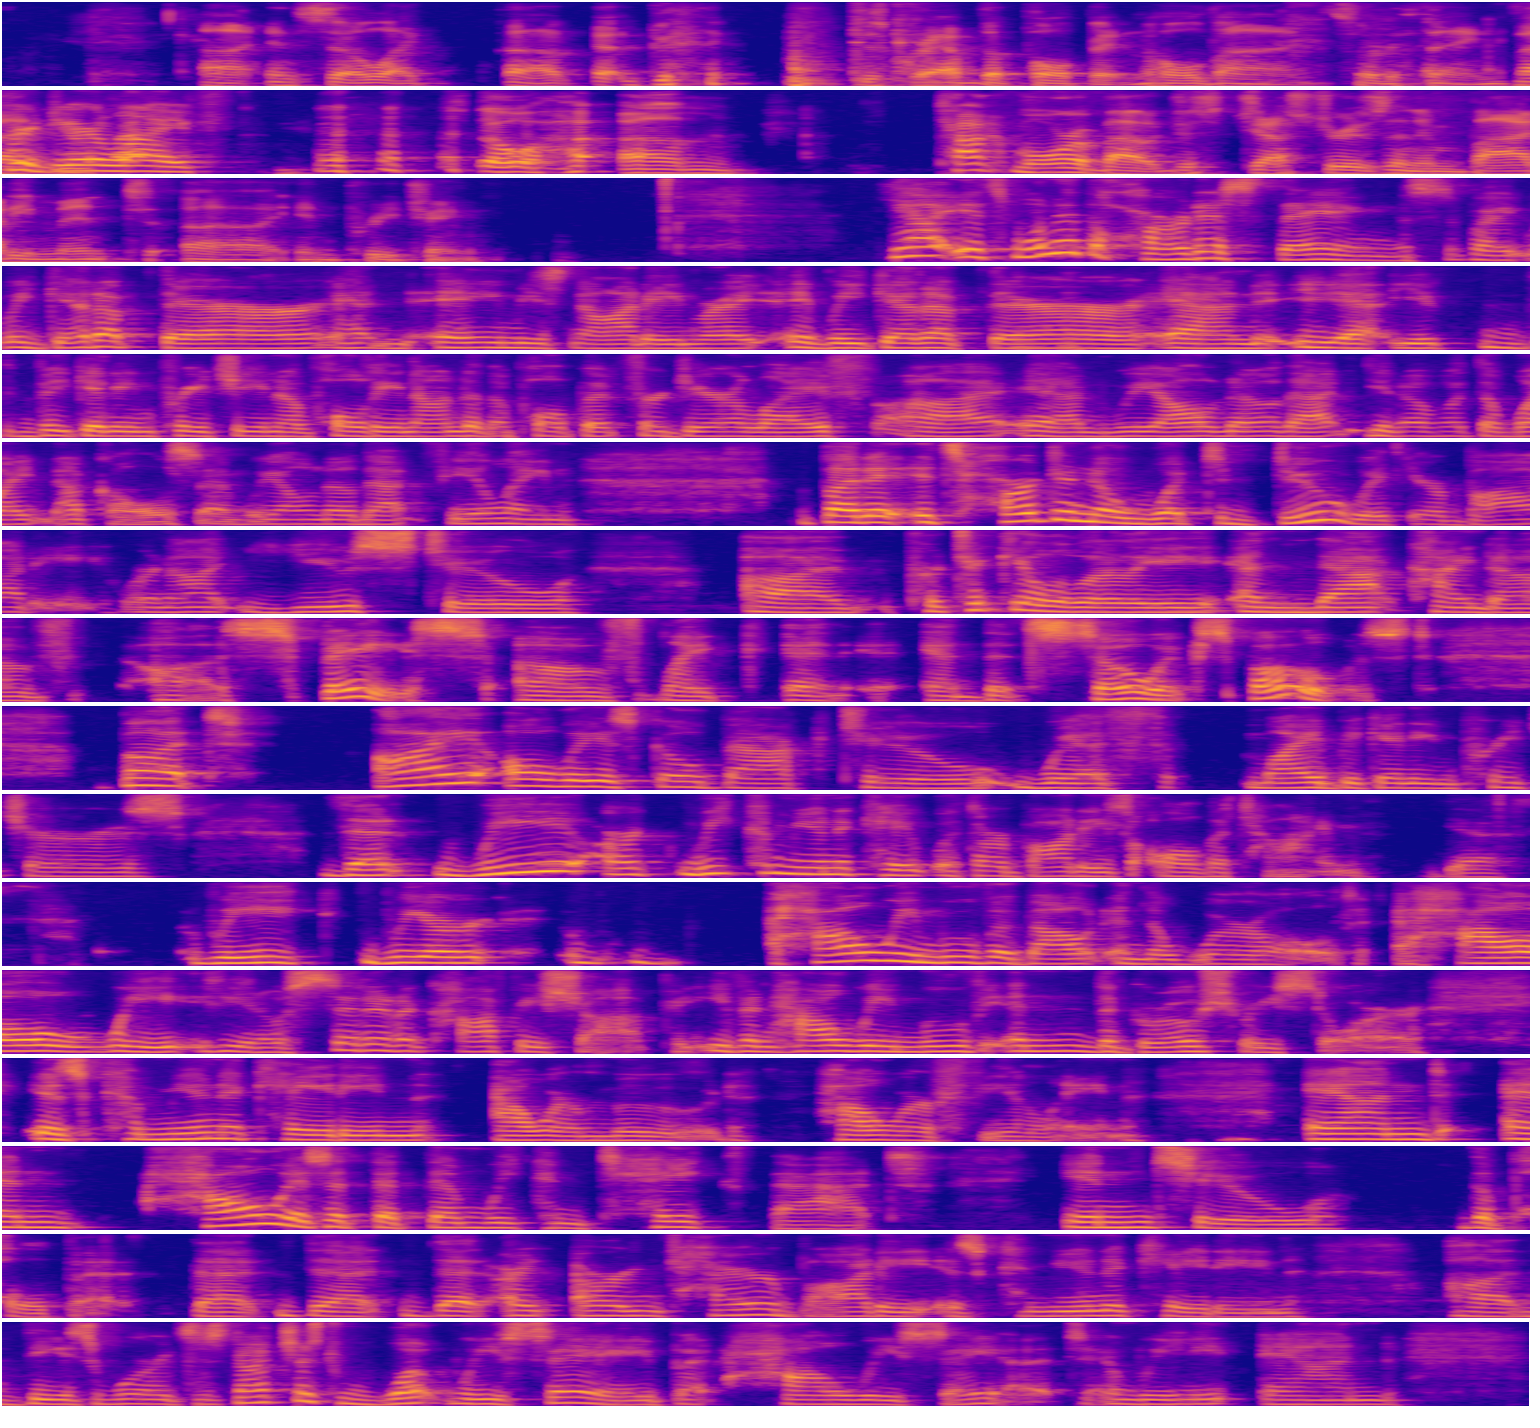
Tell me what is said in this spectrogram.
Uh, and so like, uh, just grab the pulpit and hold on sort of thing. For dear life. So um, talk more about just gestures and embodiment uh, in preaching. Yeah, it's one of the hardest things, right? We get up there and Amy's nodding, right? And we get up there and yeah, you beginning preaching of holding onto the pulpit for dear life. Uh, and we all know that, you know, with the white knuckles and we all know that feeling. But it, it's hard to know what to do with your body. We're not used to, uh, particularly in that kind of uh, space of like, and, and that's so exposed. But I always go back to with my beginning preachers that we are we communicate with our bodies all the time. Yes. We we are how we move about in the world, how we you know sit at a coffee shop, even how we move in the grocery store is communicating our mood, how we're feeling. And and how is it that then we can take that into the pulpit that that that our, our entire body is communicating uh, these words it's not just what we say but how we say it and we and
